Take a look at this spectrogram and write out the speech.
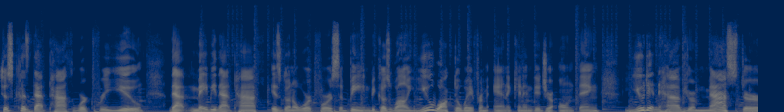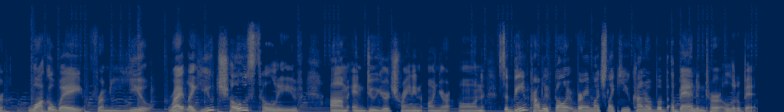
just because that path worked for you that maybe that path is going to work for sabine because while you walked away from anakin and did your own thing you didn't have your master walk away from you right? Like you chose to leave um, and do your training on your own. Sabine probably felt very much like you kind of ab- abandoned her a little bit.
